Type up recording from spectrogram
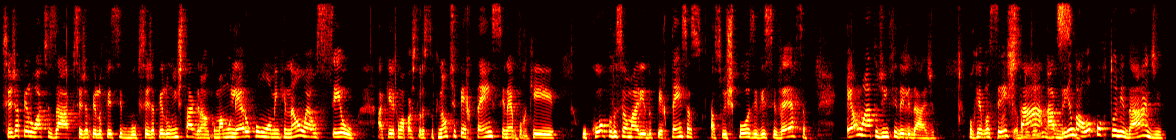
seja pelo WhatsApp, seja pelo Facebook, seja pelo Instagram, com uma mulher ou com um homem que não é o seu, aquele que uma pastora citou, que não te pertence, né? Uhum. Porque o corpo do seu marido pertence à sua esposa e vice-versa, é um ato de infidelidade. Porque você uma está abrindo a oportunidade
